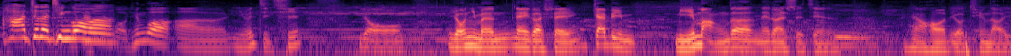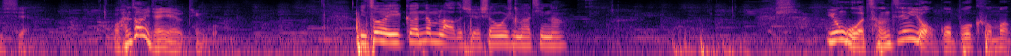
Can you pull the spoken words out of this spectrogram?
哈，真的听过吗？我听过啊、呃你们几期有有你们那个谁 Gabby 迷茫的那段时间，嗯，然后有听到一些，我很早以前也有听过。你作为一个那么老的学生，为什么要听呢？因为我曾经有过播客梦，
